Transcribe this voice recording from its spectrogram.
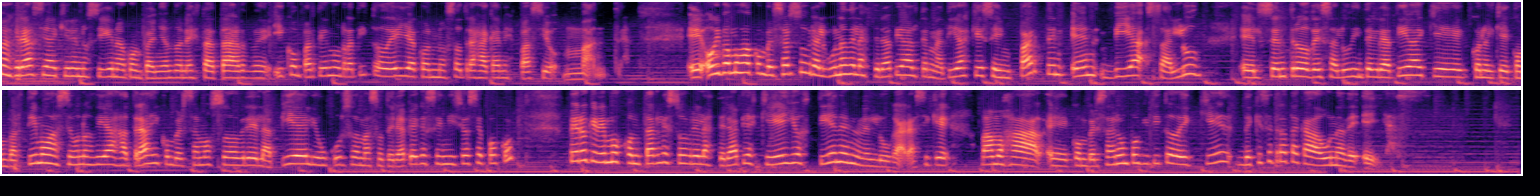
Muchísimas gracias a quienes nos siguen acompañando en esta tarde y compartiendo un ratito de ella con nosotras acá en Espacio Mantra. Eh, hoy vamos a conversar sobre algunas de las terapias alternativas que se imparten en Vía Salud, el centro de salud integrativa que, con el que compartimos hace unos días atrás y conversamos sobre la piel y un curso de masoterapia que se inició hace poco, pero queremos contarles sobre las terapias que ellos tienen en el lugar, así que vamos a eh, conversar un poquitito de qué, de qué se trata cada una de ellas.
